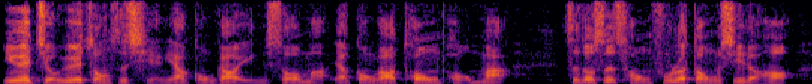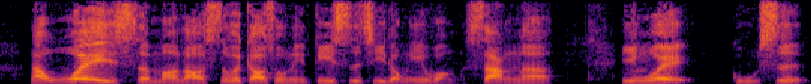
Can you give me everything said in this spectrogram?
因为九月中之前要公告营收嘛，要公告通膨嘛，这都是重复的东西了哈。那为什么老师会告诉你第四季容易往上呢？因为股市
